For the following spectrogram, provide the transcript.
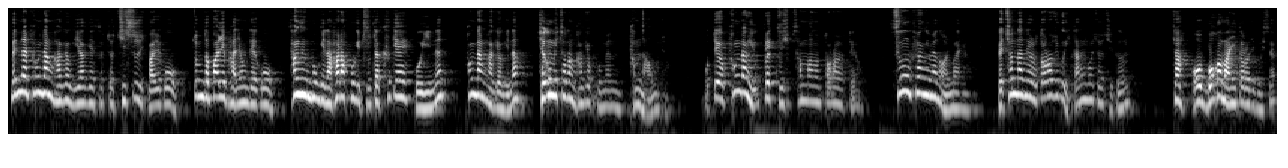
맨날 평당 가격 이야기했었죠. 지수 말고 좀 더 빨리 반영되고 상승폭이나 하락폭이 둘 다 크게 보이는 평당 가격이나 제곱미터당 가격 보면 답 나오죠. 어때요? 평당 693만원 떨어졌대요. 20평이면 얼마예요? 몇천 단위로 떨어지고 있다는 거죠, 지금. 자, 어, 뭐가 많이 떨어지고 있어요?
